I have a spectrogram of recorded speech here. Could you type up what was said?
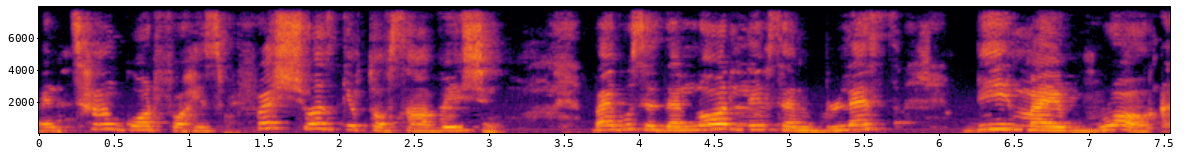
and thank God for his precious gift of salvation. Bible says the Lord lives and blessed be my rock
